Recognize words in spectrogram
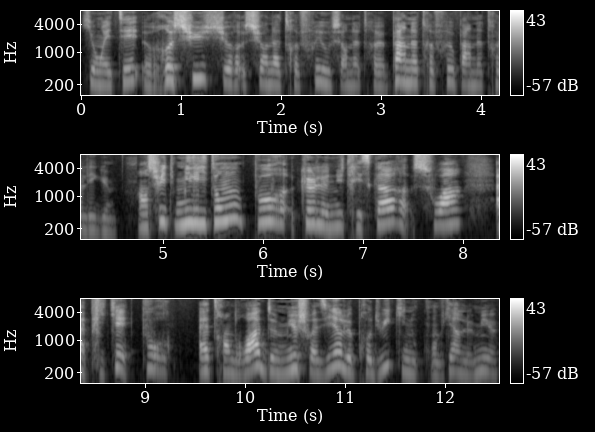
qui ont été reçus sur, sur notre fruit ou sur notre, par notre fruit ou par notre légume. Ensuite, militons pour que le Nutri-Score soit appliqué pour être en droit de mieux choisir le produit qui nous convient le mieux.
